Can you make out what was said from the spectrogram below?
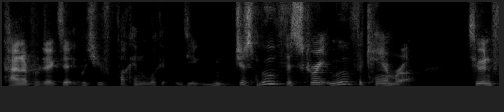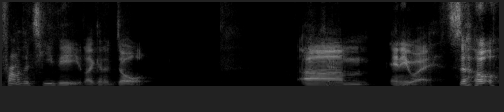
kind of predicted. Would you fucking look at? You, just move the screen, move the camera to in front of the TV like an adult. Um. Anyway, so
